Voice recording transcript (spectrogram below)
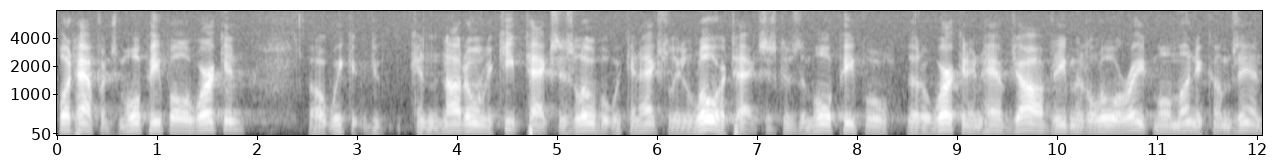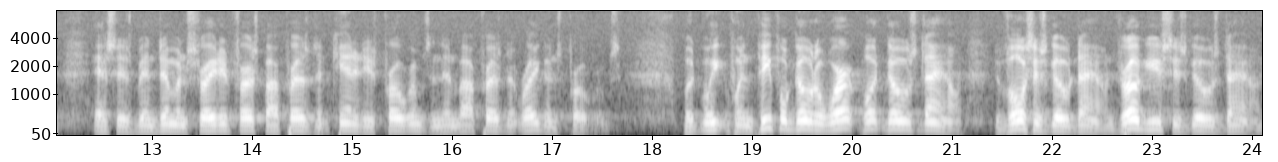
What happens? More people are working. Uh, we can, you can not only keep taxes low, but we can actually lower taxes because the more people that are working and have jobs, even at a lower rate, more money comes in, as has been demonstrated first by President Kennedy's programs and then by President Reagan's programs. But we, when people go to work, what goes down? Divorces go down. Drug usage goes down.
